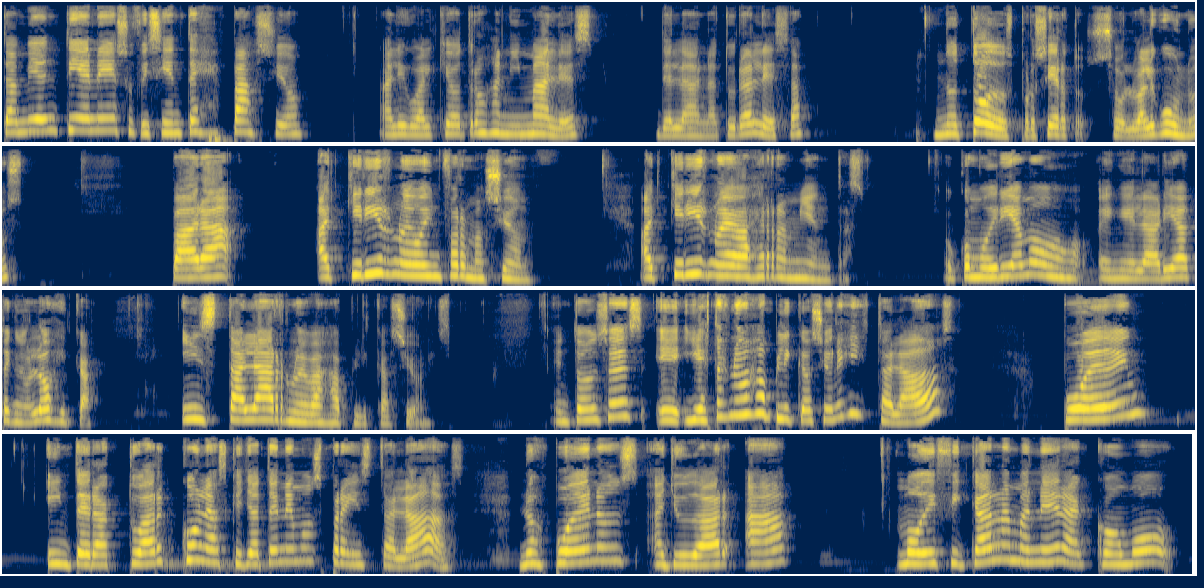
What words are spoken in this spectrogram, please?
también tiene suficiente espacio, al igual que otros animales de la naturaleza, no todos, por cierto, solo algunos, para adquirir nueva información, adquirir nuevas herramientas, o como diríamos en el área tecnológica, instalar nuevas aplicaciones. Entonces, eh, y estas nuevas aplicaciones instaladas pueden interactuar con las que ya tenemos preinstaladas. Nos pueden ayudar a modificar la manera como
